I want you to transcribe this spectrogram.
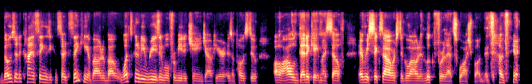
Those are the kind of things you can start thinking about, about what's gonna be reasonable for me to change out here as opposed to, oh, I'll dedicate myself every six hours to go out and look for that squash bug that's out there.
